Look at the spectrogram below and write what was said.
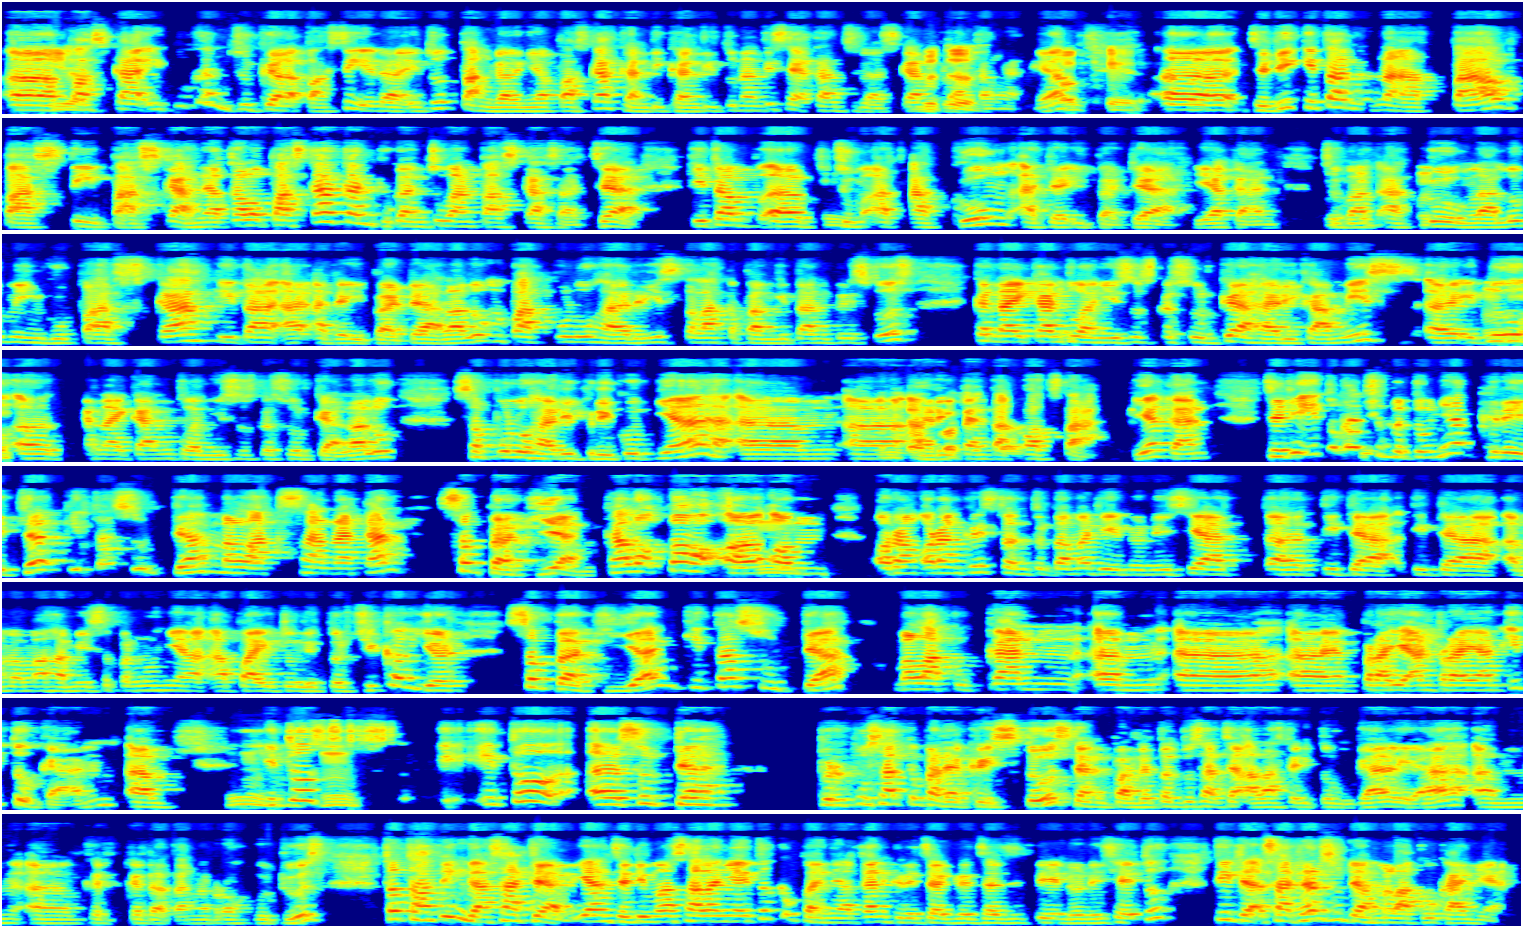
Uh, iya. Pasca itu kan juga pasti, nah itu tanggalnya pasca ganti-ganti itu nanti saya akan jelaskan Betul. belakangan ya. Okay. Uh, jadi kita Natal pasti pasca. Nah kalau pasca kan bukan cuma pasca saja, kita uh, Jumat Agung ada ibadah ya kan, Jumat Agung. Lalu Minggu Pasca kita ada ibadah. Lalu 40 hari setelah kebangkitan Kristus, kenaikan Tuhan Yesus ke surga hari Kamis uh, itu uh, kenaikan Tuhan Yesus ke surga. Lalu 10 hari berikutnya um, uh, hari Pentakosta, ya kan. Jadi itu kan iya. sebetulnya sebetulnya gereja kita sudah melaksanakan sebagian. Kalau toh uh, hmm. orang-orang Kristen terutama di Indonesia uh, tidak tidak uh, memahami sepenuhnya apa itu liturgical year, sebagian kita sudah melakukan um, uh, uh, perayaan-perayaan itu kan. Um, hmm. Itu hmm. itu uh, sudah berpusat kepada Kristus dan pada tentu saja Allah Tritunggal ya um, uh, kedatangan Roh Kudus, tetapi nggak sadar. Yang jadi masalahnya itu kebanyakan gereja-gereja di Indonesia itu tidak sadar sudah melakukannya.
